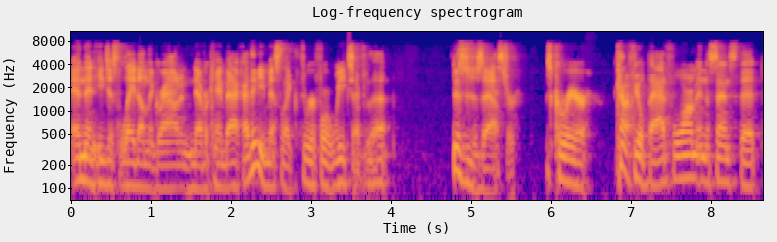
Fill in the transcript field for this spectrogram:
And then he just laid on the ground and never came back. I think he missed like three or four weeks after that. This is a disaster. His career. I kind of feel bad for him in the sense that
